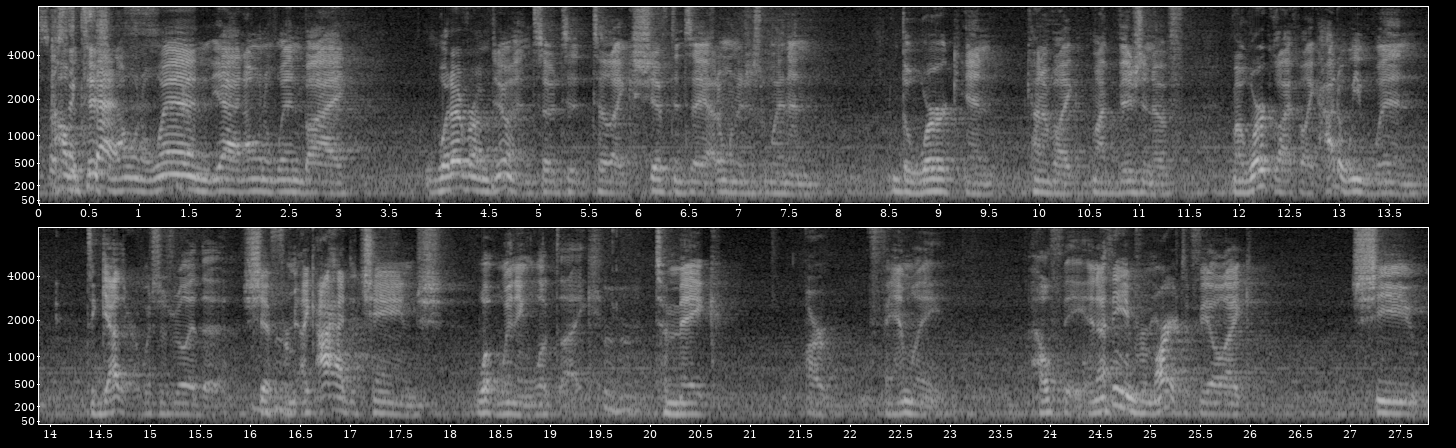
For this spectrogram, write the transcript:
So competition. success. I want to win. Yeah, and I want to win by whatever I'm doing. So to, to like shift and say, I don't want to just win in the work and kind of like my vision of my work life, but like how do we win together, which is really the shift for me. Mm-hmm. Like I had to change what winning looked like mm-hmm. to make our family healthy. And I think even for Margaret to feel like she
